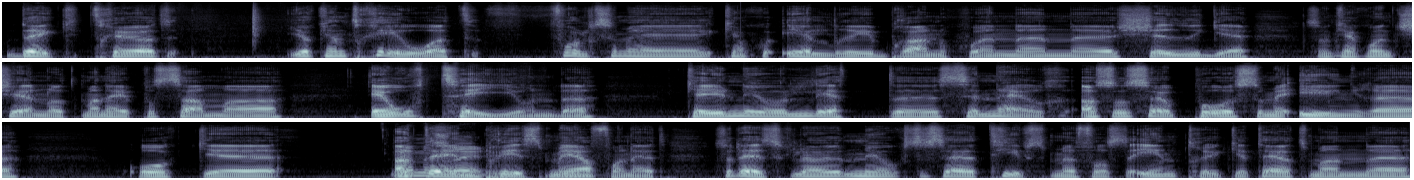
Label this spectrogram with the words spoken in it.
det tror jag att Jag kan tro att folk som är kanske äldre i branschen än eh, 20 Som kanske inte känner att man är på samma årtionde Kan ju nog lätt eh, se ner, alltså så på oss som är yngre och eh, att men det är en brist med Mm. erfarenhet. Så det skulle jag nog också säga tips med första intrycket är att man eh,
